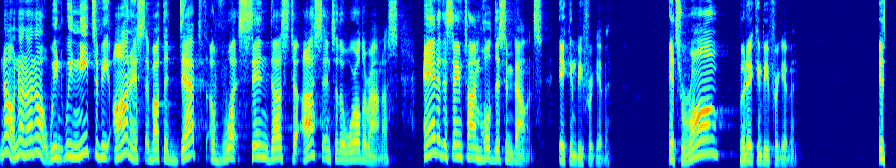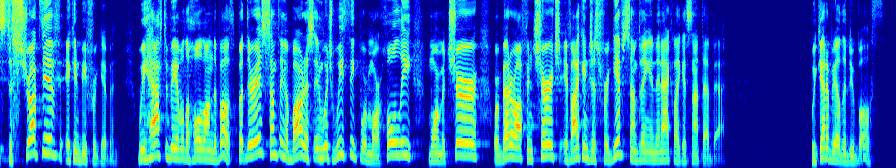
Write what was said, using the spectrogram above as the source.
No, no, no, no. We, we need to be honest about the depth of what sin does to us and to the world around us, and at the same time hold this in balance. It can be forgiven. It's wrong, but it can be forgiven. It's destructive, it can be forgiven. We have to be able to hold on to both. But there is something about us in which we think we're more holy, more mature, we're better off in church if I can just forgive something and then act like it's not that bad. We got to be able to do both.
